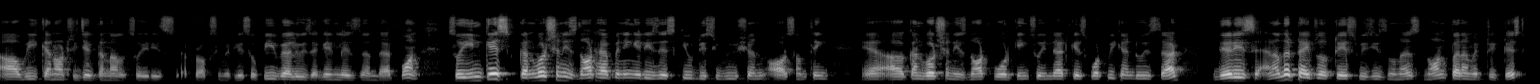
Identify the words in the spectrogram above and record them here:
uh, we cannot reject the null. So, it is approximately. So, p value is again less than that one. So, in case conversion is not happening it is a skewed distribution or something uh, conversion is not working. So, in that case what we can do is that there is another types of test which is known as non-parametric test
